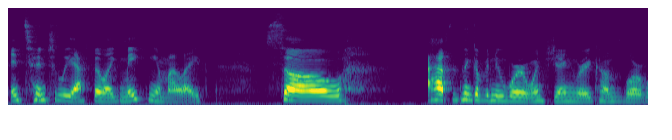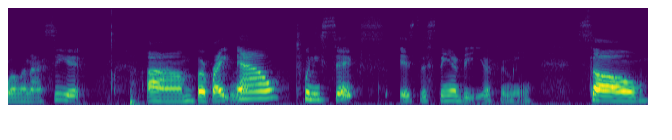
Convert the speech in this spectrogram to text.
intentionally, I feel like, making in my life. So I have to think of a new word once January comes, Lord willing, I see it. Um, but right now, 26 is the standard year for me. So,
